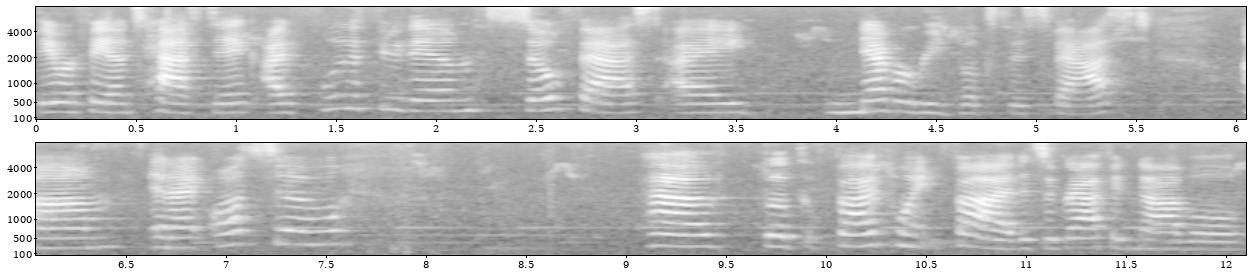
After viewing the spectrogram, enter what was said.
they were fantastic. I flew through them so fast. I never read books this fast. Um, and I also have book 5.5. It's a graphic novel.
